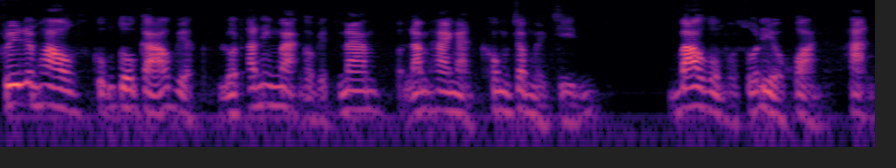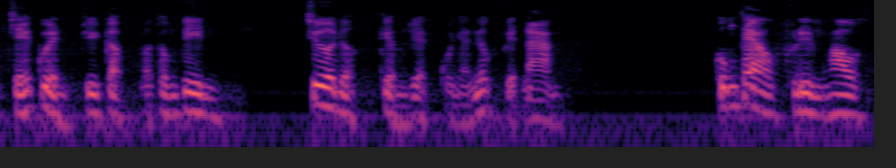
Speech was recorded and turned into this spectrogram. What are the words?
Freedom House cũng tố cáo việc luật an ninh mạng của Việt Nam vào năm 2019 bao gồm một số điều khoản hạn chế quyền truy cập vào thông tin chưa được kiểm duyệt của nhà nước Việt Nam. Cũng theo Freedom House,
